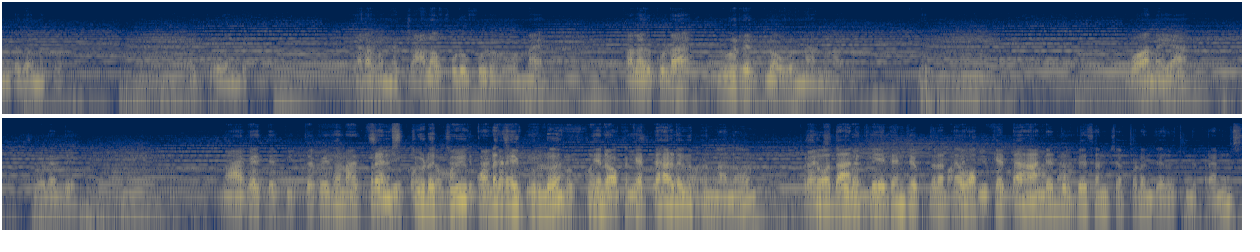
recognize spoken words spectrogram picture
ఉంటుంది అనుకో. అవి చూడండి ఎలాగున్నాయి? చాలా పొడుగు పొడుగు ఉన్నాయి. కలర్ కూడా ప్యూర్ రెడ్లో ఉన్నాయి అన్నమాట బాగున్నాయా? చూడండి. నాకైతే పిచ్చ నచ్చాయి. ఫ్రెండ్స్ చూడొచ్చు. కొండ చీపుర్లో నేను ఒక కెట్ట. అడుగుతున్నాను. సో దానికి చూడండి. ఏటని చెప్తారంటే ఒక కెట్ట. హండ్రెడ్ రూపీస్ అని చెప్పడం జరుగుతుంది ఫ్రెండ్స్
